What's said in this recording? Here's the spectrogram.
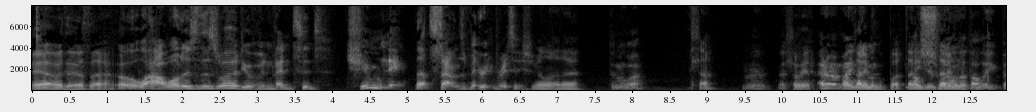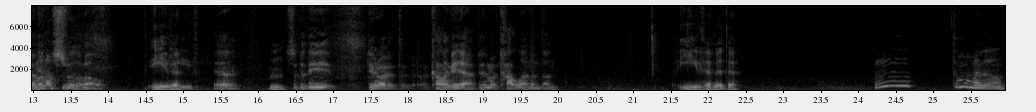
Yeah, wedyn fatha, oh wow, what is this word you've invented? Chimney. That sounds very British. Fel o, de. Dwi'n mwyn gwa. Lla. Llywir. Er yma, mae'n... Da ni'n mwyn gwybod. Da ni'n mwyn gwybod. Nadolig. Be mae noswyl o fel? Eve. Ie. Hmm. So byddi... Dwi'n rhoi... Calan Gaea, byddi mae'n Calan amdan? Eve hefyd, ie. Hmm, Dwi'n meddwl.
